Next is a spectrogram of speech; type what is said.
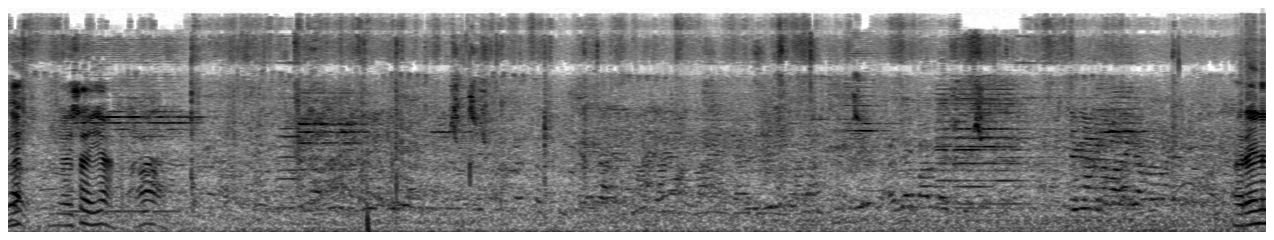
उधर ऐसा है. क्या रेंज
